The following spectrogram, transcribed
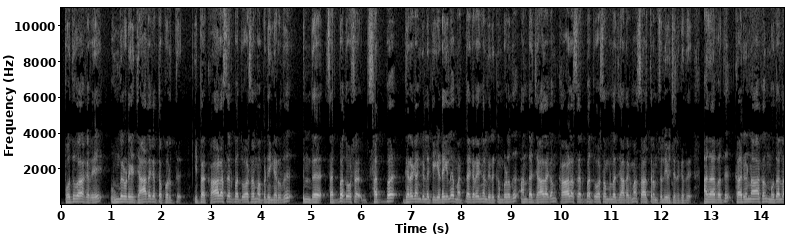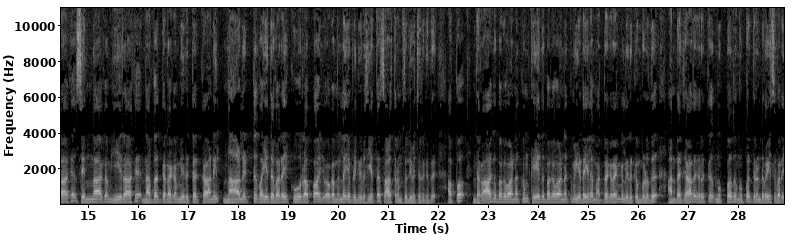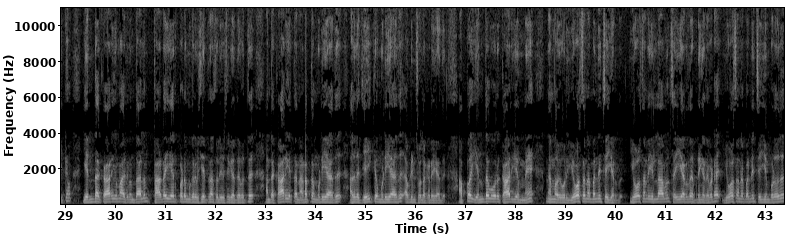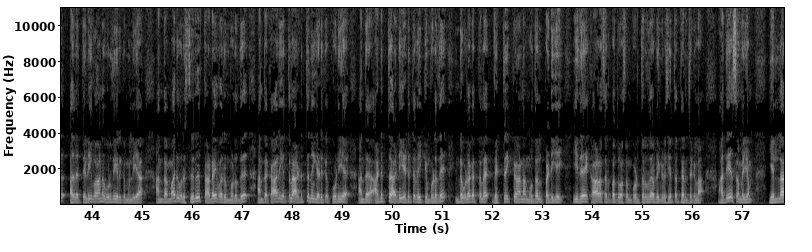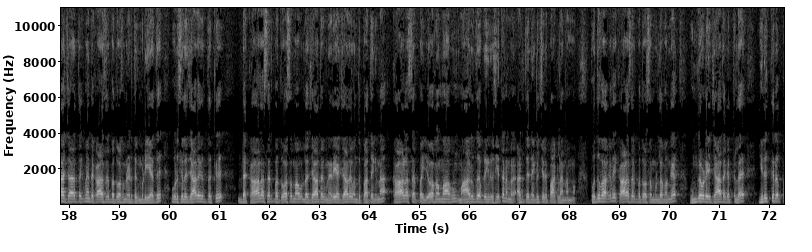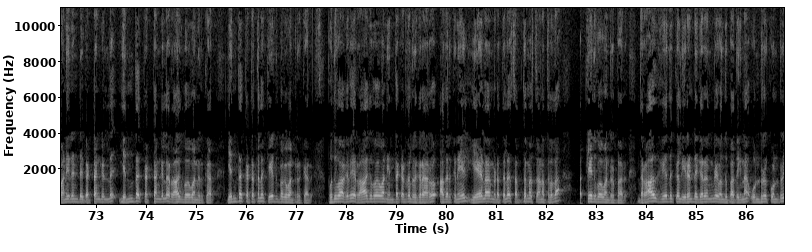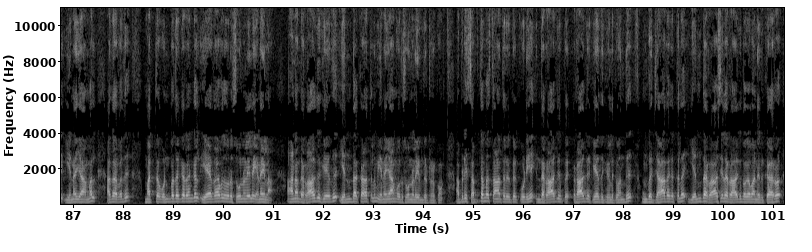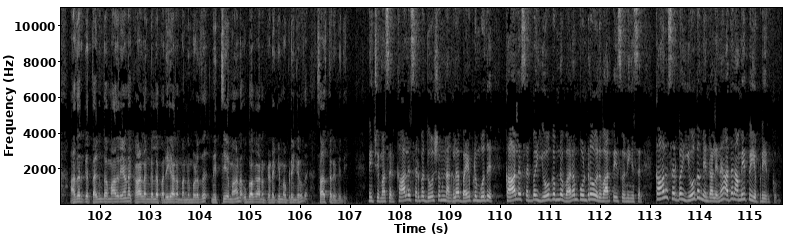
பொதுவாகவே உங்களுடைய ஜாதகத்தை பொறுத்து இப்ப கால சர்ப்ப தோஷம் அப்படிங்கிறது இந்த சர்ப்பதோஷ சர்ப்ப கிரகங்களுக்கு இடையில மற்ற கிரகங்கள் இருக்கும் பொழுது அந்த ஜாதகம் கால சர்ப்ப தோஷம் உள்ள ஜாதகமா சாஸ்திரம் சொல்லி வச்சிருக்குது. அதாவது கருணாகம் முதலாக சென்னாகம் ஈராக நவகிரகம் இருக்க காணில் நாலெட்டு வயது வரை கூறப்பா யோகமில்லை அப்படிங்கிற விஷயத்தை சாஸ்திரம் சொல்லி வச்சிருக்குது. அப்போ இந்த ராகு பகவானுக்கும் கேது பகவானுக்கும் இடையில மற்ற கிரகங்கள் இருக்கும் பொழுது அந்த ஜாதகருக்கு முப்பது முப்பத்தி ரெண்டு வயசு வரைக்கும் எந்த காரியமாக இருந்தாலும் தடை ஏற்படும்ங்கிற விஷயத்தான் சொல்லி வச்சிருக்கிறது தவிர்த்து அந்த காரியத்தை நடத்த முடியாது அதில் ஜெயிக்க முடியாது அப்படின்னு சொல்ல கிடையாது. அப்போ எந்த ஒரு காரியமுமே நம்ம ஒரு யோசனை பண்ணி செய்யறது. யோசனை இல்லாமல் செய்யறது அப்படிங்கிறத விட யோசனை பண்ணி செய்யும் பொழுது அதில் தெளிவான உறுதி இருக்கும் இல்லையா? அந்த மாதிரி ஒரு சிறு தடை வரும் பொழுது அந்த காரியத்தில் அடுத்து நீங்கள் எடுக்கக்கூடிய அந்த அடுத்த அடி எடுத்து வைக்கும் பொழுது இந்த உலகத்தில் வெற்றிக்கான முதல் படியை இதே கால சர்ப்ப தோஷம் கொடுத்துருது அப்படிங்கிற விஷயத்தை தெரிஞ்சுக்கலாம். அதே சமயம் எல்லா ஜாதகத்துக்குமே இந்த கால சர்ப்ப தோஷம் எடுத்துக்க முடியாது. ஒரு சில ஜாதகத்துக்கு இந்த கால சர்ப்ப தோஷமாக உள்ள ஜாதகம் நிறைய ஜாதகம் வந்து பார்த்தீங்கன்னா கால சர்ப்ப யோகமாகவும் மாறுது அப்படிங்கிற விஷயத்தை நம்ம அடுத்த நிகழ்ச்சியில் பார்க்கலாம் நம்ம. பொதுவாகவே கால சர்ப்ப தோஷம் உள்ளவங்க உங்களுடைய ஜாதகத்தில் இருக்கிற பனிரெண்டு கட்டங்களில் எந்த கட்டங்களில் ராகு பகவான் இருக்கார்? எந்த கட்டத்தில் கேது பகவான் இருக்கார்? பொதுவாகவே ராகு பகவான் எந்த கட்டத்தில் இருக்கிறாரோ அதற்கு நேர் ஏழாம் இடத்துல சப்தமஸ்தானத்தில் தான் கேது பகவான் இருப்பார். இந்த ராகு கேதுக்கள் இரண்டு கிரகங்களே வந்து பார்த்தீங்கன்னா ஒன்றுக்கொன்று இணையாமல் அதாவது மற்ற ஒன்பது கிரகங்கள் ஏதாவது ஒரு சூழ்நிலையில் இணையலாம். ஆனால் அந்த ராகு கேது எந்த காலத்திலும் இணையாம ஒரு சூழ்நிலை இருந்துட்டு இருக்கும். அப்படி சப்தம ஸ்தானத்தில் இருக்கக்கூடிய இந்த ராகு ராகு கேதுகளுக்கு வந்து உங்க ஜாதகத்தில் எந்த ராசியில் ராகு பகவான் இருக்காரோ அதற்கு தகுந்த மாதிரியான காலங்களில் பரிகாரம் பண்ணும் பொழுது நிச்சயமான உபகாரம் கிடைக்கும் அப்படிங்கிறது சாஸ்திர விதி. நிச்சயமா சார். கால சர்ப தோஷம் நாங்களா பயப்படும் போது கால சர்ப யோகம்னு வரம் போன்ற ஒரு வார்த்தையை சொன்னீங்க சார். கால சர்ப யோகம் என்றால் என்ன? அதன் அமைப்பு எப்படி இருக்கும்?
